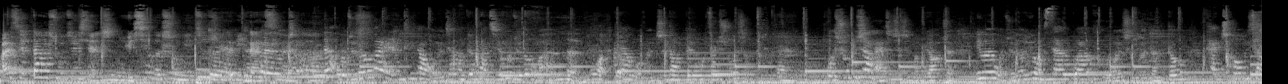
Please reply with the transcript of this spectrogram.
而且大数据显示女性的寿命就是会比男性长。但我觉得外人听到我们这样的对话，其实会觉得我们很冷漠，但我们知道背后在说什么。我说不上来这是什么标准，因为我觉得用三观和什么的都太抽象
